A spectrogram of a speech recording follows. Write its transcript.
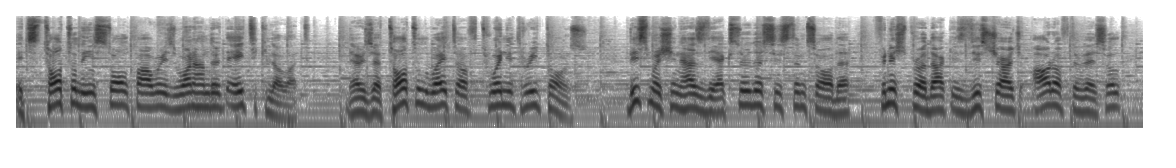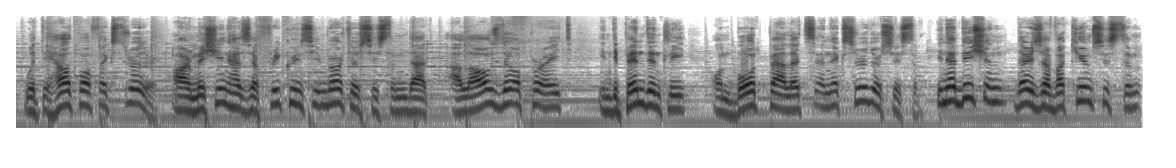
Its total installed power is 180 kilowatt. There is a total weight of 23 tons. This machine has the extruder system so the finished product is discharged out of the vessel with the help of extruder. Our machine has a frequency inverter system that allows to operate independently on both pallets and extruder system. In addition, there is a vacuum system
